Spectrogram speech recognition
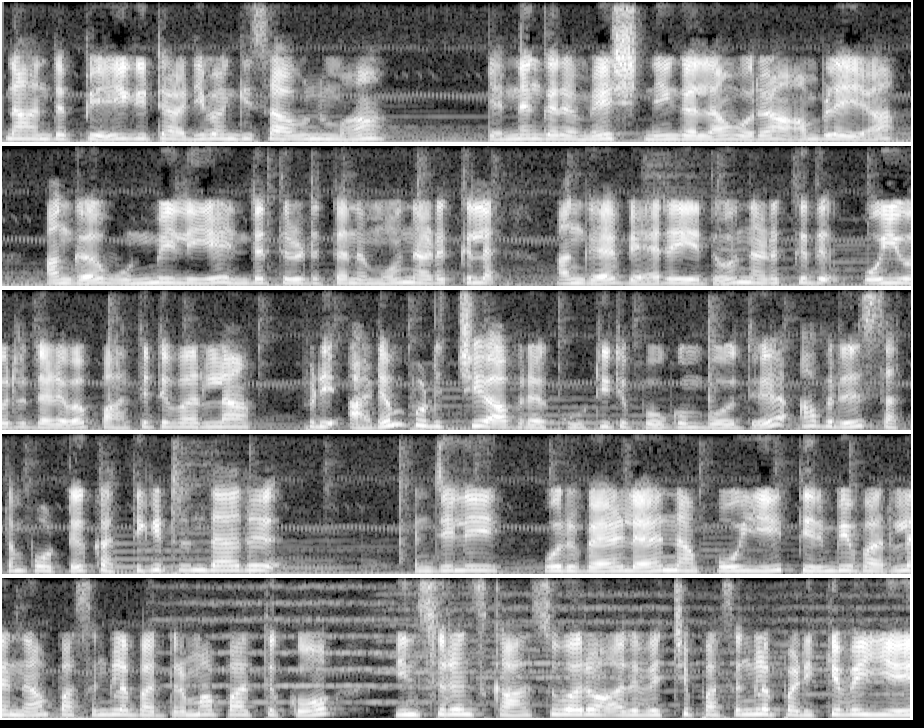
நான் அந்த பேய்கிட்ட அடி வாங்கி சாவணுமா? என்னங்க ரமேஷ் நீங்கெல்லாம் ஒரு ஆம்பளையா? அங்க உண்மையிலேயே எந்த திருடுத்தனமும் நடக்கல. அங்க வேற ஏதோ நடக்குது. போய் ஒரு தடவை பார்த்துட்டு வரலாம். இப்படி அடம் பிடிச்சி அவரை கூட்டிட்டு போகும்போது அவரு சத்தம் போட்டு கத்திக்கிட்டு இருந்தாரு. அஞ்சலி ஒருவேளை நான் போய் திரும்பி வரலன்னா பசங்களை பத்திரமா பார்த்துக்கோ. இன்சூரன்ஸ் காசு வரும். அதை வச்சு பசங்களை படிக்க வையே.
